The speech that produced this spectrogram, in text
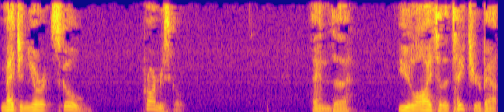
Imagine you're at school, primary school and uh, you lie to the teacher about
